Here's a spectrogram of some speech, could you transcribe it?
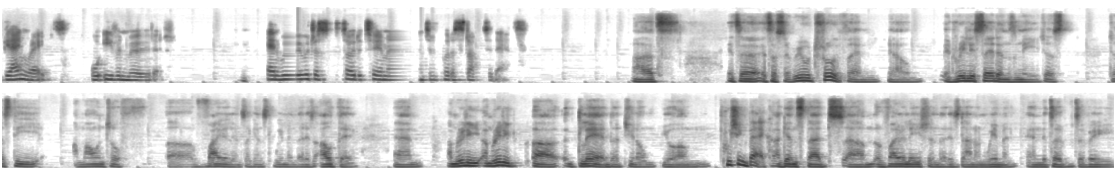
gang raped, or even murdered. And we were just so determined to put a stop to that. Uh, it's it's a it's a surreal truth, and you know it really saddens me just just the amount of uh, violence against women that is out there, and I'm really I'm really uh, glad that you know you're um, pushing back against that um, violation that is done on women, and it's a it's a very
